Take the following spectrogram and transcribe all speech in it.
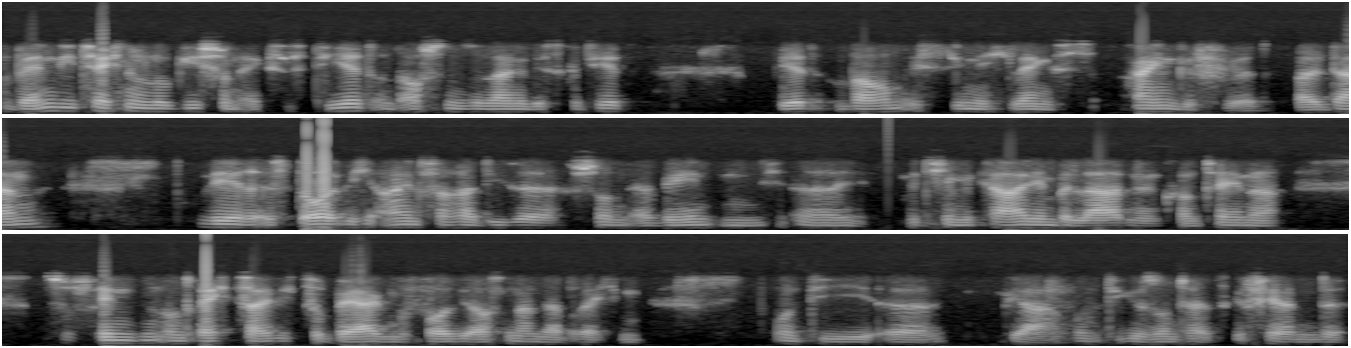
wenn die Technologie schon existiert und auch schon so lange diskutiert wird, warum ist sie nicht längst eingeführt? Weil dann wäre es deutlich einfacher, diese schon erwähnten äh, mit Chemikalien beladenen Container zu finden und rechtzeitig zu bergen, bevor sie auseinanderbrechen und die äh, ja und die gesundheitsgefährdende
